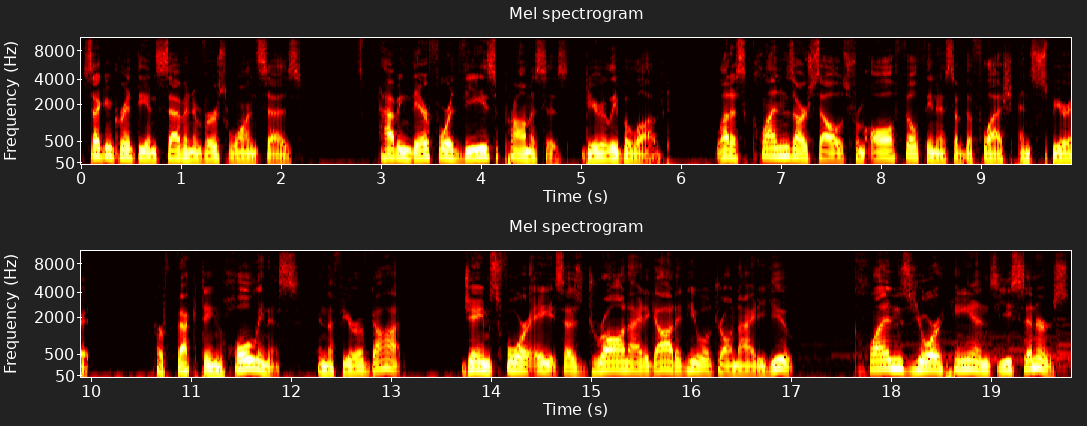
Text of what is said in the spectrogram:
2 Corinthians 7 and verse 1 says, Having therefore these promises, dearly beloved, let us cleanse ourselves from all filthiness of the flesh and spirit, perfecting holiness in the fear of God. James 4 8 says, Draw nigh to God, and he will draw nigh to you. Cleanse your hands, ye sinners.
